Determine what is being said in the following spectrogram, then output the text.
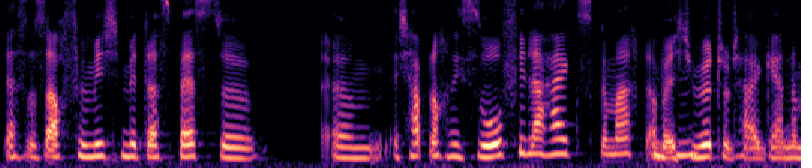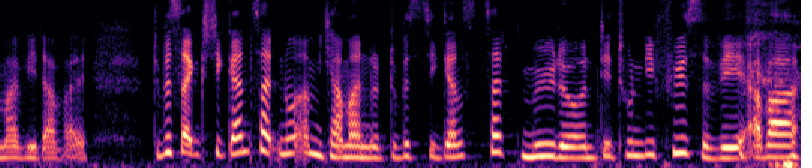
das ist auch für mich mit das Beste. Ähm, ich habe noch nicht so viele Hikes gemacht, aber mhm. ich würde total gerne mal wieder, weil du bist eigentlich die ganze Zeit nur am Jammern und du bist die ganze Zeit müde und dir tun die Füße weh, aber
